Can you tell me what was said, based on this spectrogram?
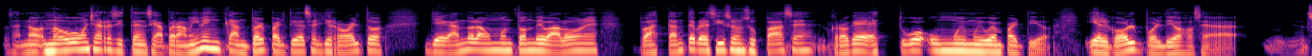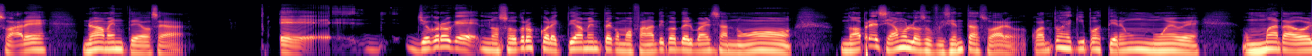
O sea, no, no hubo mucha resistencia, pero a mí me encantó el partido de Sergi Roberto, llegándole a un montón de balones, bastante preciso en sus pases. Creo que estuvo un muy, muy buen partido. Y el gol, por Dios, o sea, Suárez, nuevamente, o sea, eh, yo creo que nosotros colectivamente como fanáticos del Barça no, no apreciamos lo suficiente a Suárez. ¿Cuántos equipos tienen un 9, un matador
